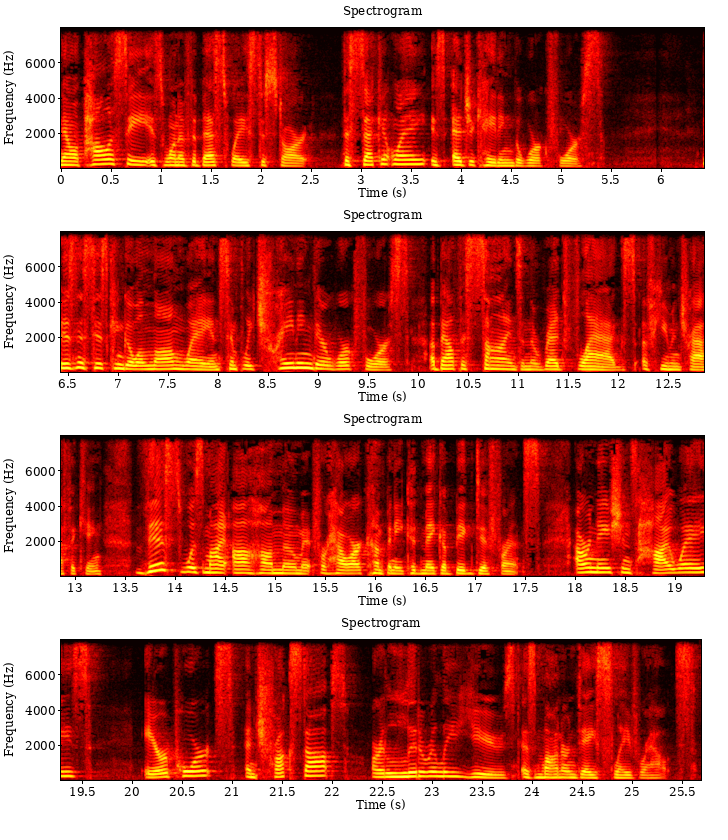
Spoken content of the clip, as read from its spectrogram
Now, a policy is one of the best ways to start. The second way is educating the workforce. Businesses can go a long way in simply training their workforce about the signs and the red flags of human trafficking. This was my aha moment for how our company could make a big difference. Our nation's highways, airports, and truck stops are literally used as modern day slave routes.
